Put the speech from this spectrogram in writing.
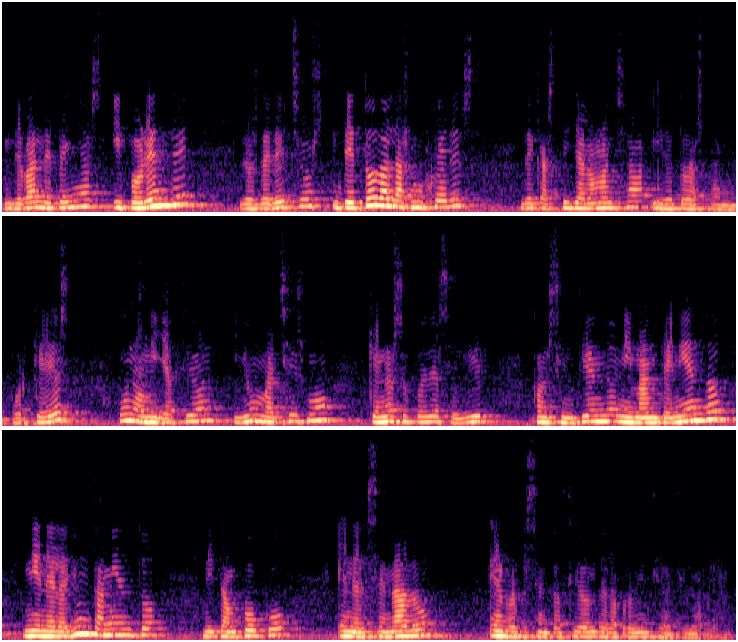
de Valdepeñas y, por ende, los derechos de todas las mujeres de Castilla-La Mancha y de toda España, porque es una humillación y un machismo que no se puede seguir consintiendo ni manteniendo ni en el ayuntamiento ni tampoco en el Senado en representación de la provincia de Ciudad Real.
